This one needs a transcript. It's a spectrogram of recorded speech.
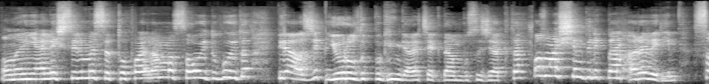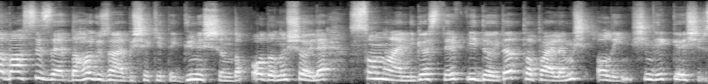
Onların yerleştirilmesi, toparlanması oydu buydu. Birazcık yorulduk bugün gerçekten bu sıcakta. O zaman şimdilik ben ara vereyim. Sabah size daha güzel bir şekilde gün ışığında odanın şöyle son halini gösterip videoyu da toparlamış olayım. Şimdilik görüşürüz.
